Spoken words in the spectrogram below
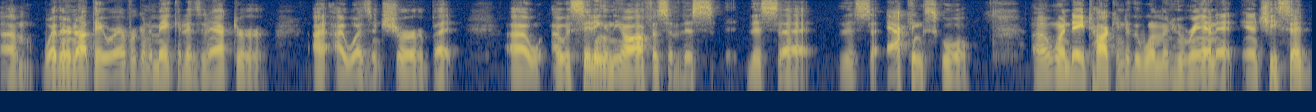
Um, whether or not they were ever going to make it as an actor, I, I wasn't sure. But uh, I was sitting in the office of this this uh, this acting school uh, one day talking to the woman who ran it, and she said.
